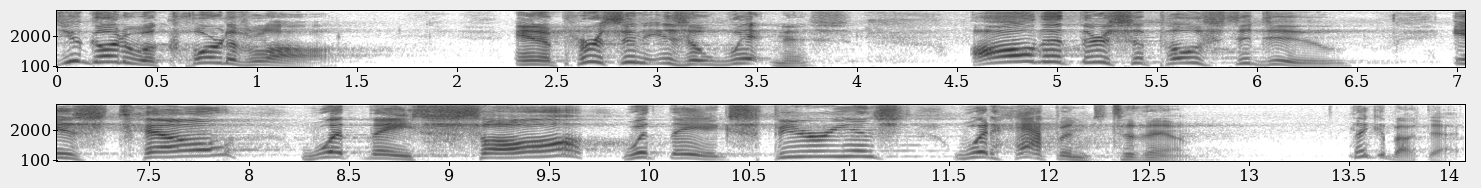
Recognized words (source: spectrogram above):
you go to a court of law and a person is a witness, all that they're supposed to do is tell what they saw, what they experienced, what happened to them. Think about that.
